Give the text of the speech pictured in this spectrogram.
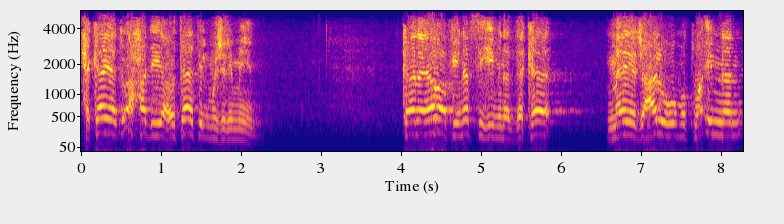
حكاية أحد عتاة المجرمين. كان يرى في نفسه من الذكاء ما يجعله مطمئنا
